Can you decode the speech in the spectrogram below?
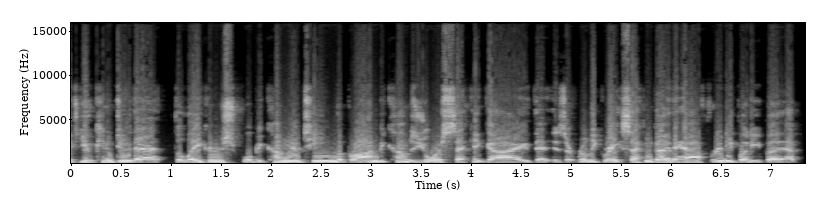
if you can do that, the Lakers will become your team. LeBron becomes your second guy. That is a really great second guy to have for anybody. But at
